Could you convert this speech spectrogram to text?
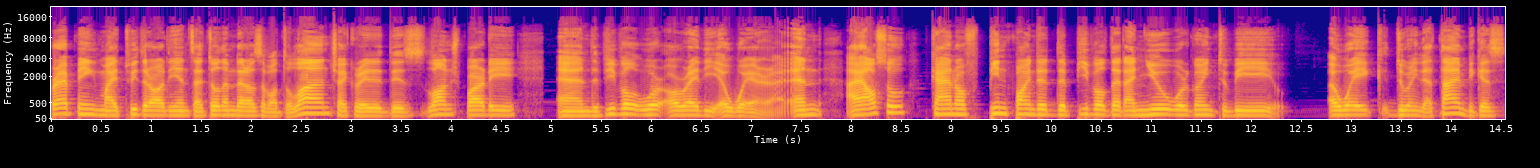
prepping my Twitter audience. I told them that I was about to launch. I created this launch party and the people were already aware. And I also kind of pinpointed the people that I knew were going to be awake during that time because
